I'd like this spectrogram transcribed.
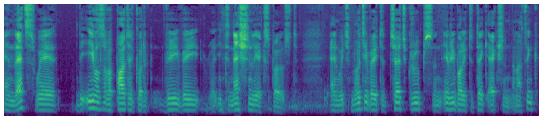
And that's where the evils of apartheid got very, very uh, internationally exposed, and which motivated church groups and everybody to take action. And I think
